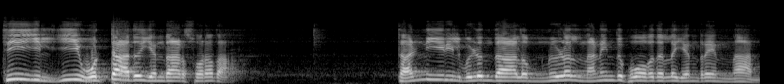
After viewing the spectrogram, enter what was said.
தீயில் ஈ ஒட்டாது என்றார் சுரதா தண்ணீரில் விழுந்தாலும் நிழல் நனைந்து போவதில்லை என்றேன் நான்.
